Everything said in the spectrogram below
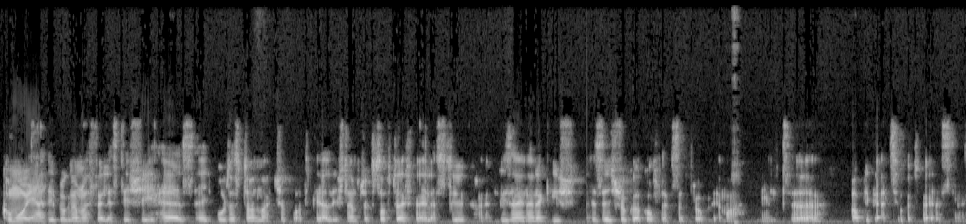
komoly játékprogram lefejlesztéséhez egy borzasztóan nagy csapat kell, és nem csak szoftverfejlesztők, hanem designerek is. Ez egy sokkal komplexebb probléma, mint applikációkat fejleszteni.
